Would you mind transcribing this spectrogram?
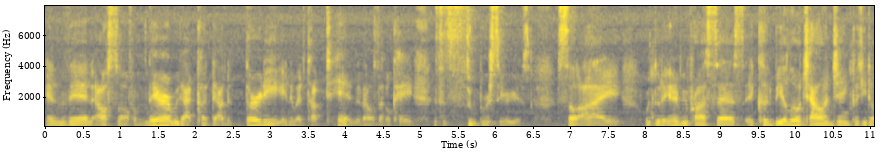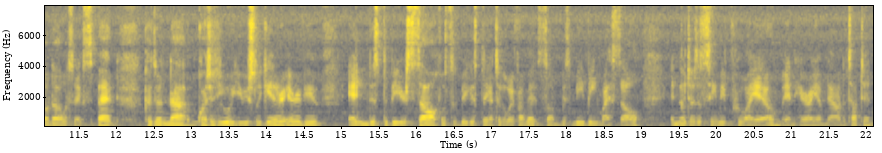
and then also from there, we got cut down to thirty, and it went to top ten, and I was like, okay, this is super serious. So I went through the interview process. It could be a little challenging because you don't know what to expect because they're not questions you will usually get in an interview. And just to be yourself was the biggest thing I took away from it. So it's me being myself and they'll just see me for who I am. And here I am now in the top 10.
